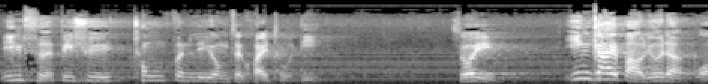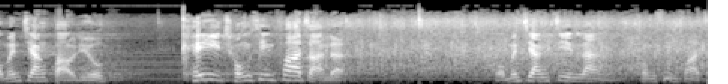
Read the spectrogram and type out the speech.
因此必须充分利用这块土地，所以。应该保留的，我们将保留；可以重新发展的，我们将尽量重新发展。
